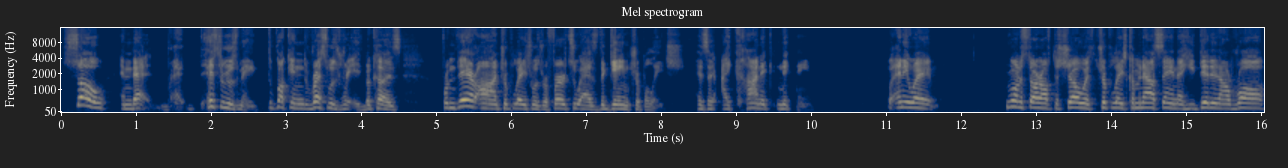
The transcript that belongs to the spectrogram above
So, and that history was made. The fucking the rest was written because from there on, Triple H was referred to as the game Triple H, his iconic nickname. But anyway, we want to start off the show with Triple H coming out saying that he did it on Raw,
